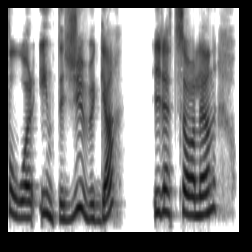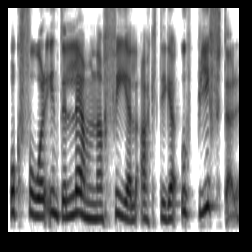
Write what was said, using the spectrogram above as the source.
får inte ljuga i rättssalen och får inte lämna felaktiga uppgifter.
